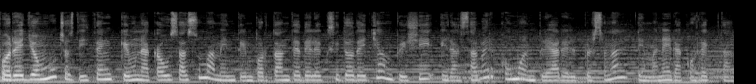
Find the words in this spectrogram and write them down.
Por ello, muchos dicen que una causa sumamente importante del éxito de Jiang Puixi era saber cómo emplear el personal de manera correcta.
